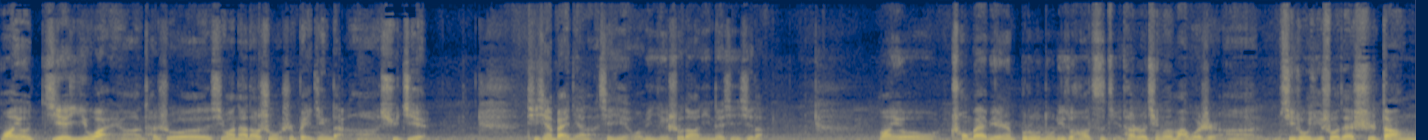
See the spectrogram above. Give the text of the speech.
网友杰意外啊，他说希望拿到书是北京的啊，徐杰，提前拜年了，谢谢，我们已经收到您的信息了。网友崇拜别人不如努力做好自己。他说：“请问马博士啊，习主席说在适当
